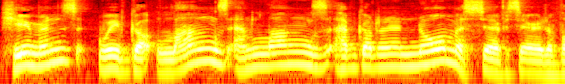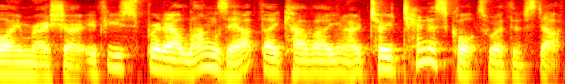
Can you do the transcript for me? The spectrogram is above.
humans, we've got lungs, and lungs have got an enormous surface area to volume ratio. If you spread our lungs out, they cover, you know, two tennis courts worth of stuff.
